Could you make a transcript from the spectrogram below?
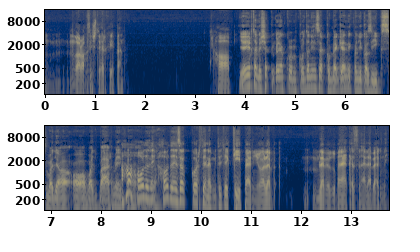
mm, galaxis térképen. Ha... Ja, értem, és akkor olyankor, amikor oda nézek, akkor megjelenik mondjuk az X, vagy a, a vagy bármelyik. Aha, a, ha, oda, ha oda nézek, akkor tényleg, mint egy képernyő a lev... levegőben elkezdene lebegni.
